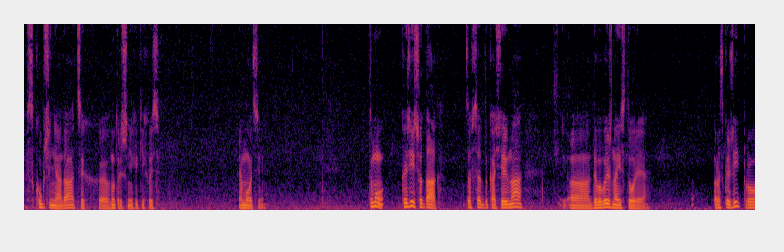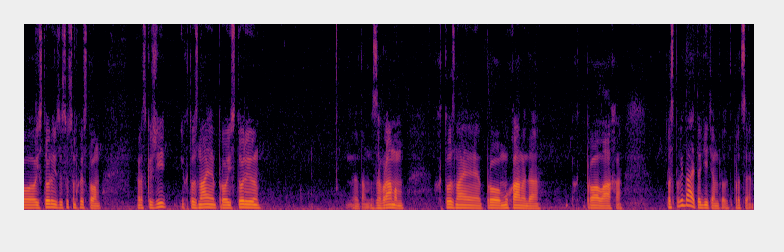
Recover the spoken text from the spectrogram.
скупчення да, цих е, внутрішніх якихось емоцій. Тому кажіть, що так, це все така чарівна, е, дивовижна історія. Розкажіть про історію з Ісусом Христом. Розкажіть, хто знає про історію там, з Авраамом, хто знає про Мухаммеда, про Аллаха. Розповідайте дітям про, про це.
